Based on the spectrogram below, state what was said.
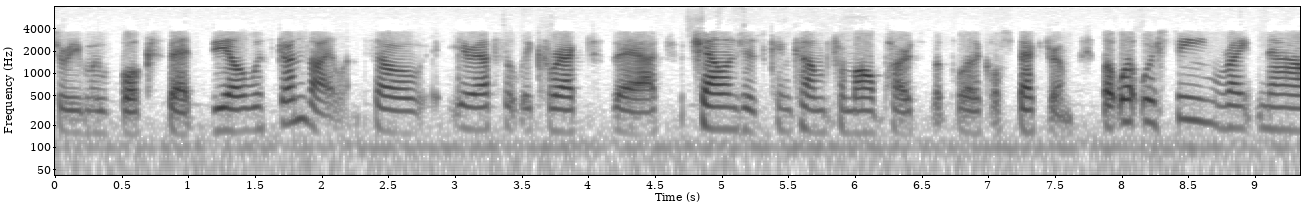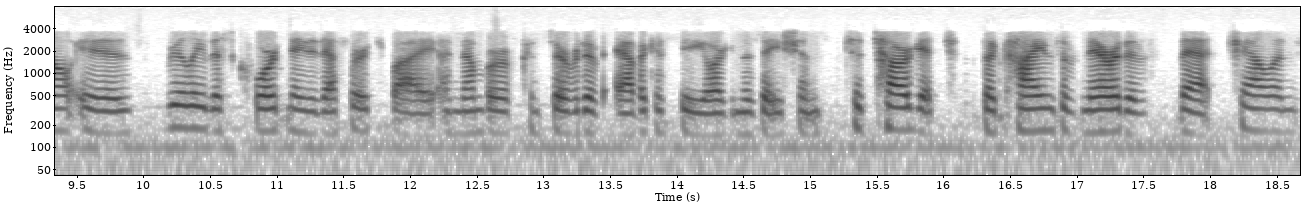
to remove books that deal with gun violence. So you're absolutely correct that challenges can come from all parts of the political spectrum. But what we're seeing right now is really this coordinated effort by a number of conservative advocacy organizations to target the kinds of narratives that challenge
